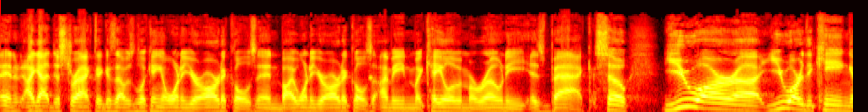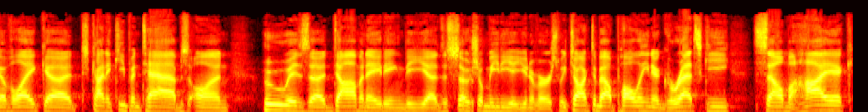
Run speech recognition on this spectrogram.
and I got distracted because I was looking at one of your articles, and by one of your articles, I mean McKayla Maroney is back. So you are uh, you are the king of like uh, kind of keeping tabs on who is uh, dominating the the social media universe. We talked about Paulina Gretzky, Selma Hayek.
